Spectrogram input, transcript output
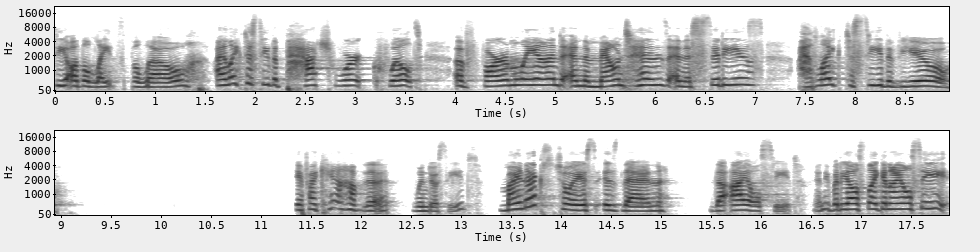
see all the lights below. I like to see the patchwork quilt of farmland and the mountains and the cities. I like to see the view. If I can't have the window seat, my next choice is then the aisle seat. Anybody else like an aisle seat?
